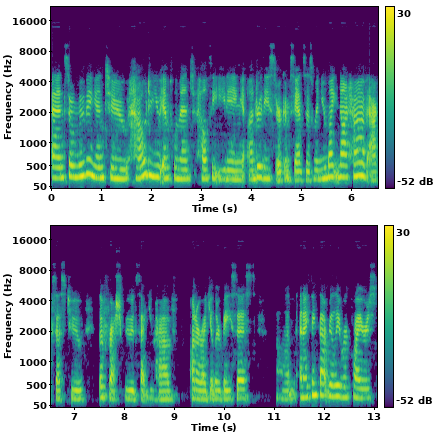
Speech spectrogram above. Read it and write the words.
And so, moving into how do you implement healthy eating under these circumstances when you might not have access to the fresh foods that you have on a regular basis? Um, and I think that really requires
